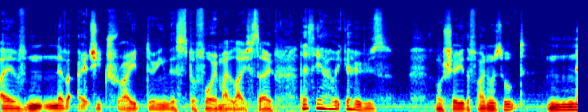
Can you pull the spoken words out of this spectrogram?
I have n- never actually tried doing this before in my life, so let's see how it goes. I'll show you the final result. No.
